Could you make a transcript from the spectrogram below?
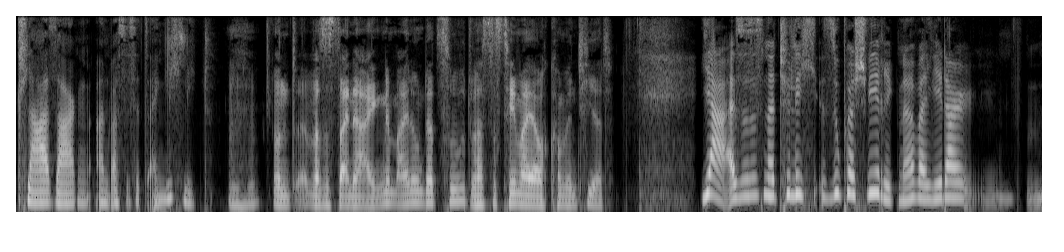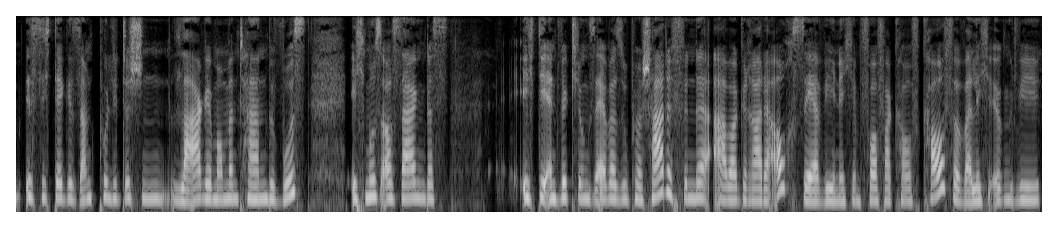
klar sagen, an was es jetzt eigentlich liegt. Mhm. Und äh, was ist deine eigene Meinung dazu? Du hast das Thema ja auch kommentiert. Ja, also es ist natürlich super schwierig, ne, weil jeder ist sich der gesamtpolitischen Lage momentan bewusst. Ich muss auch sagen, dass ich die Entwicklung selber super schade finde, aber gerade auch sehr wenig im Vorverkauf kaufe, weil ich irgendwie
